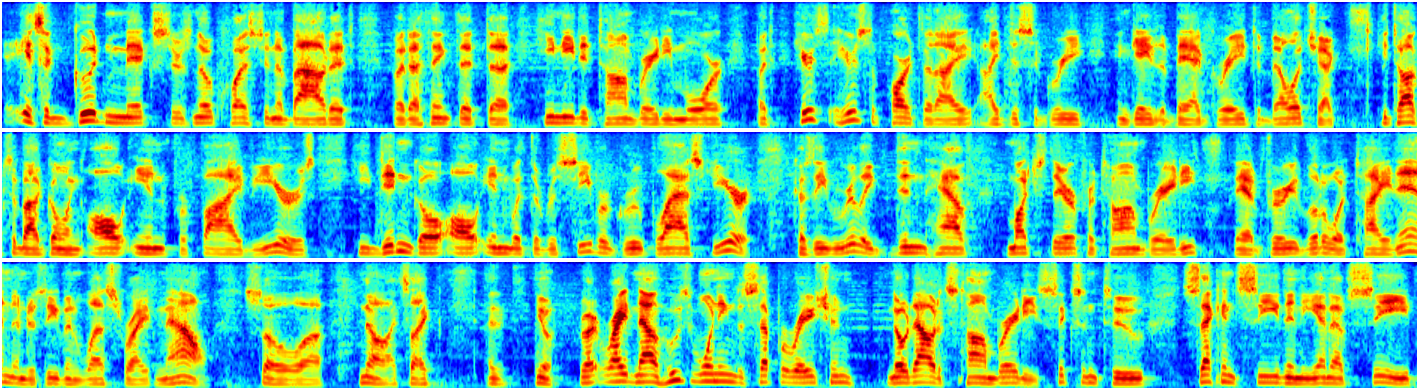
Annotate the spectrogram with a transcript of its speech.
it's a good mix. There's no question about it. But I think that uh, he needed Tom Brady more. But here's here's the part that I, I disagree and gave the bad grade to Belichick. He talks about going all in for five years. He didn't go all in with the receiver group last year because he really didn't have much there for Tom Brady. They had very little at tight end, and there's even less right now. So uh, no, it's like uh, you know right, right now who's winning the separation? No doubt it's Tom Brady, six and two, second seed in the NFC,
